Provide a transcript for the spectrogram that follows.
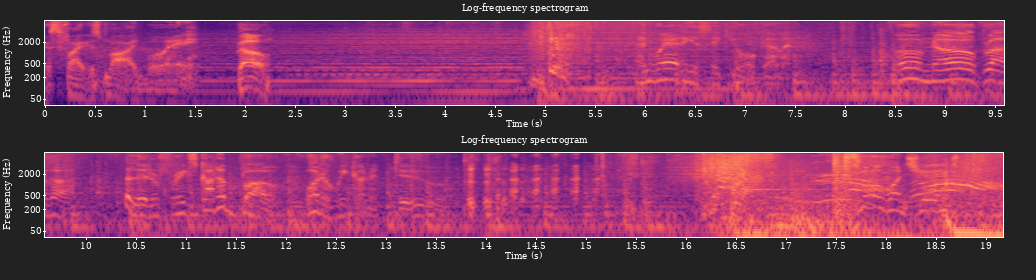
This fight is mine, boy. Go. And where do you think you're going? Oh no, brother. The little freak's got a bow. What are we gonna do? Small one, George.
